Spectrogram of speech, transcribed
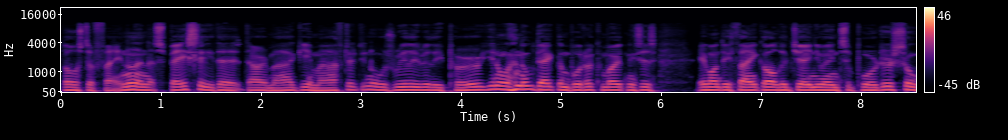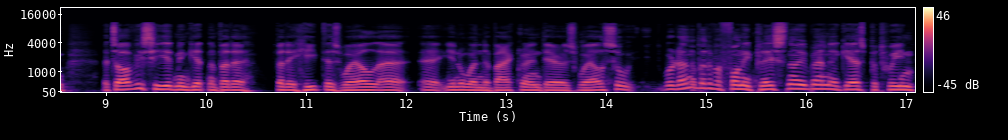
the Ulster final, and especially the, the Armagh game after, you know, was really, really poor. You know, I know Declan Bonner come out and he says, I want to thank all the genuine supporters. So it's obviously he'd been getting a bit of, bit of heat as well, uh, uh, you know, in the background there as well. So we're in a bit of a funny place now, Bren, I guess, between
